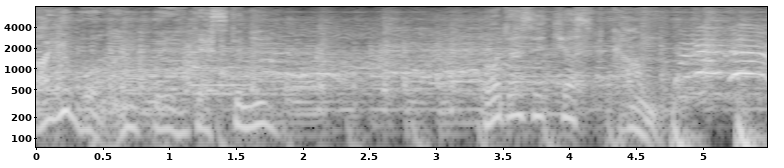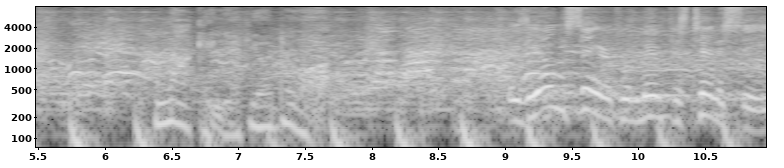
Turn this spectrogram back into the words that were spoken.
Are you born with destiny? Or does it just come knocking at your door? He's a young singer from Memphis, Tennessee.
